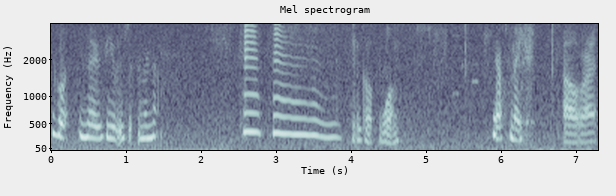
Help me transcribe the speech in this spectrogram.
We've got no viewers at the minute. I got one. Yeah, that's me. Oh, right.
